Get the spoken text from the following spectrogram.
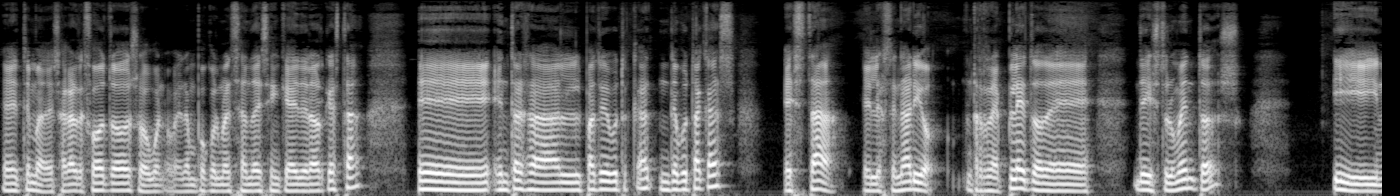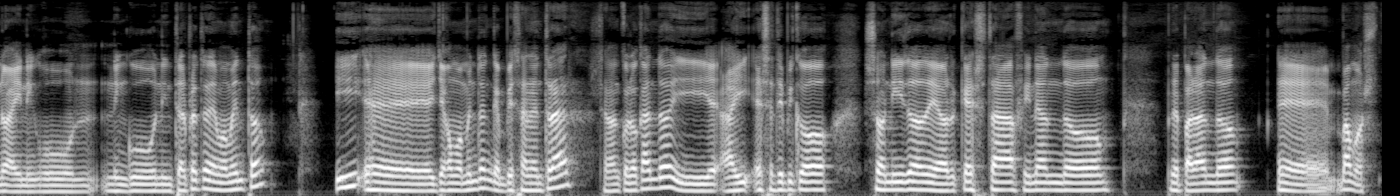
este tema de sacar de fotos o bueno, ver un poco el merchandising que hay de la orquesta, eh, entras al patio de butacas, está el escenario repleto de, de instrumentos y no hay ningún, ningún intérprete de momento. Y eh, llega un momento en que empiezan a entrar, se van colocando y hay ese típico sonido de orquesta afinando, preparando, eh, vamos,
